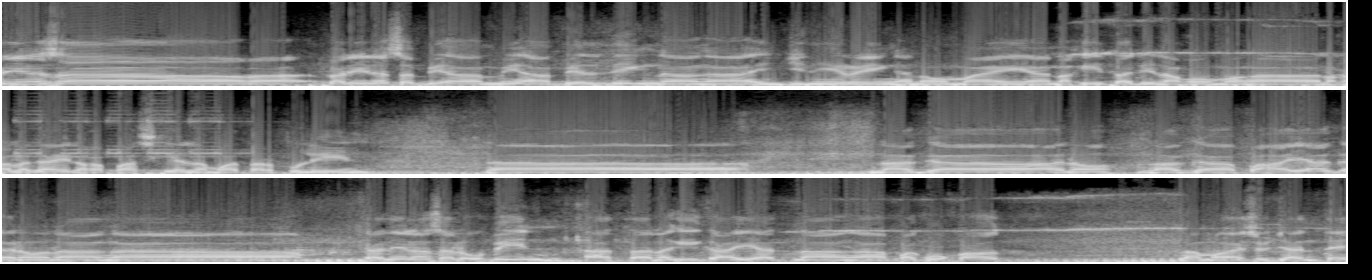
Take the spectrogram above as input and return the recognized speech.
Kanina sa kanina sa may, ah, building ng ah, engineering ano, may ah, nakita din ako mga nakalagay nakapaskel ng mga tarpaulin na nag ah, ano, nagpahayag ano ng ah, kanilang salubin at ah, nagikayat ng ah, pag-walkout ng mga estudyante.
